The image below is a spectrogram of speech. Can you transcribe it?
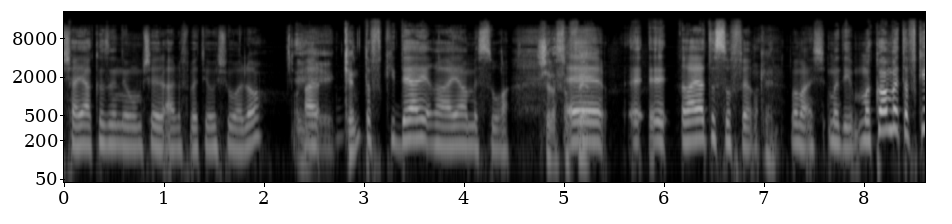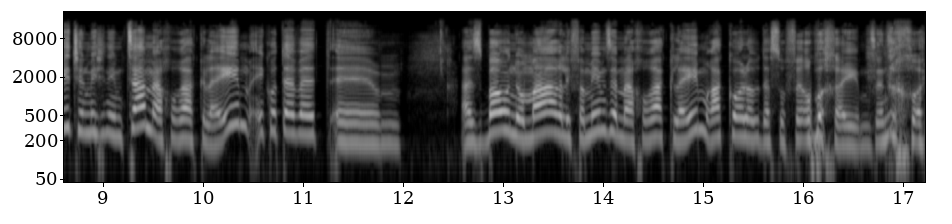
שהיה כזה נאום של א' ב' יהושע, לא? אה, כן, תפקידי ראיה המסורה. של הסופר. אה, אה, אה, ראיית הסופר. כן. ממש, מדהים. מקום ותפקיד של מי שנמצא מאחורי הקלעים, היא כותבת, אז בואו נאמר, לפעמים זה מאחורי הקלעים, רק כל עוד הסופר בחיים, זה נכון.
